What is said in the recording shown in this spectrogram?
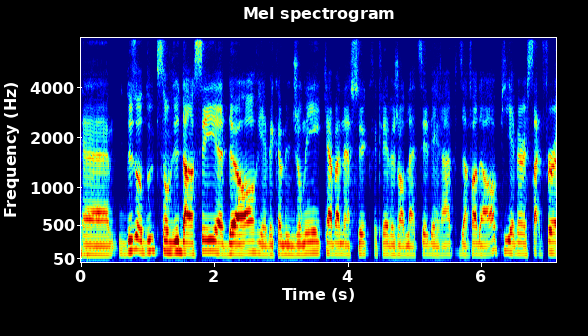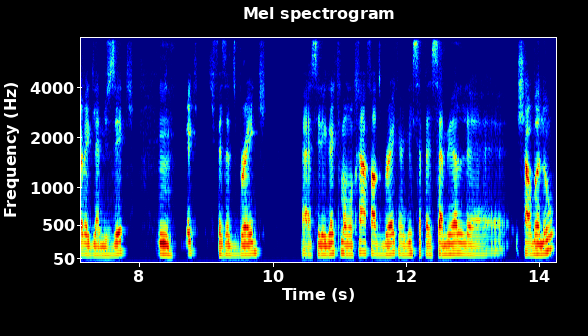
Euh, deux autres dudes qui sont venus danser euh, dehors. Il y avait comme une journée cabane à sucre. Fait que là, il y avait genre de la tire, des rap, puis des affaires dehors. Puis il y avait un cypher avec de la musique. Les gars qui, faisaient du break. Euh, c'est les gars qui m'ont montré à faire du break. Un gars qui s'appelle Samuel Charbonneau.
